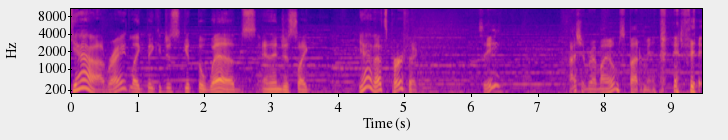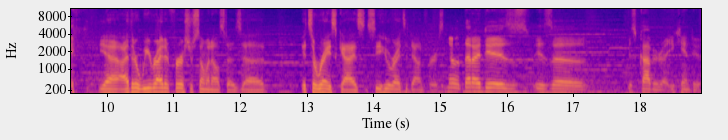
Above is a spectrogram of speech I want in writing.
Yeah, right? Like they could just get the webs and then just like, yeah, that's perfect. See, I should write my own Spider Man fanfic. Yeah, either we write it first or someone else does. Uh, it's a race, guys. See who writes it down first. No, that idea is is uh is copyright. You can't do it.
